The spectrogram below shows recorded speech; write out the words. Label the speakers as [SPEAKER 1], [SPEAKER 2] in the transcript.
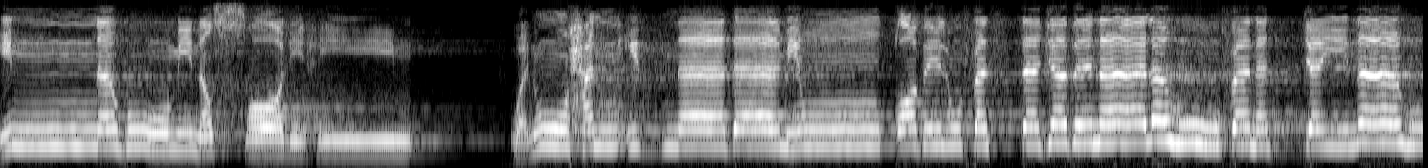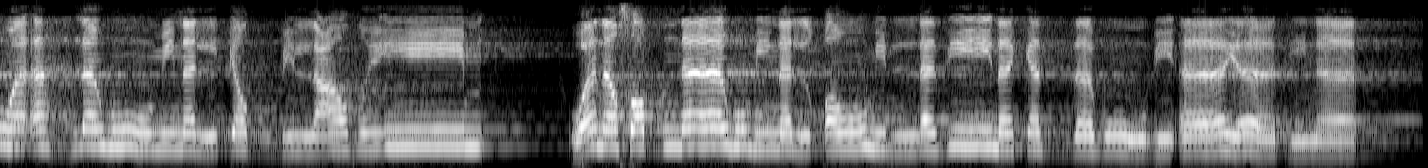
[SPEAKER 1] إِنَّهُ مِنَ الصَّالِحِينَ. وَنُوحًا إِذْ نَادَى مِن قَبْلُ فَاسْتَجَبْنَا لَهُ فَنَجَّيْنَاهُ وَأَهْلَهُ مِنَ الْكَرْبِ الْعَظِيمِ. وَنَصَرْنَاهُ مِنَ الْقَوْمِ الَّذِينَ كَذَّبُوا بِآيَاتِنَا.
